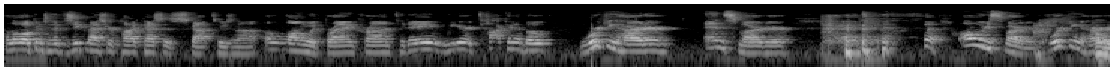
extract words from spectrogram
Hello, welcome to the Physique Master Podcast. This is Scott Tousignant along with Brian Krahn. Today we are talking about working harder and smarter. always smarter. Working harder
